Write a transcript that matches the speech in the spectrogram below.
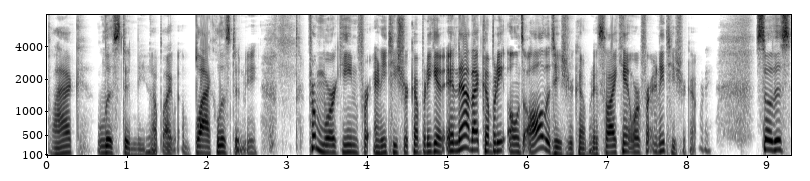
blacklisted me, not black blacklisted me from working for any t-shirt company again. And now that company owns all the t-shirt companies, so I can't work for any t-shirt company. So this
